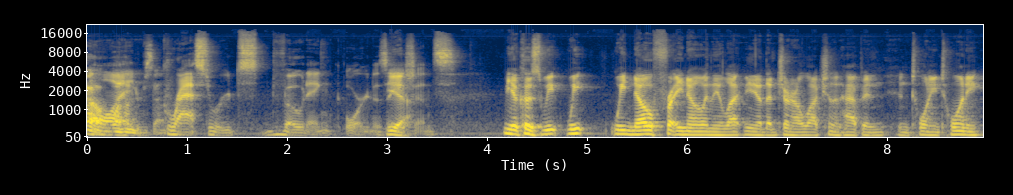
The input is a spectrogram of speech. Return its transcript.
Oh, on 100%. grassroots voting organizations. you know, because we we we know for you know in the elect you know the general election that happened in 2020,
